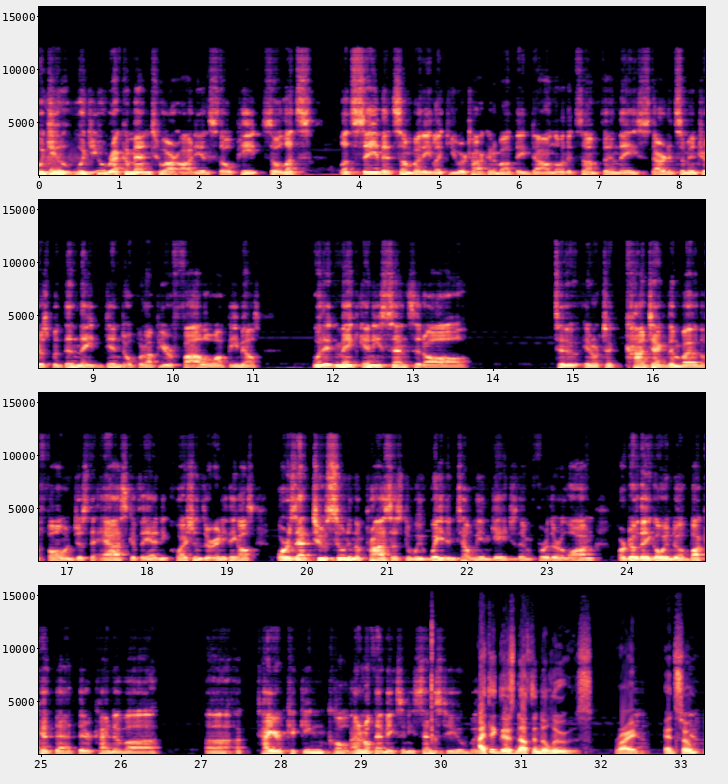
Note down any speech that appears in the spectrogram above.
Would you would you recommend to our audience though, Pete? So let's let's say that somebody like you were talking about, they downloaded something, they started some interest, but then they didn't open up your follow-up emails. Would it make any sense at all to you know to contact them via the phone just to ask if they had any questions or anything else? Or is that too soon in the process? Do we wait until we engage them further along, or do they go into a bucket that they're kind of a uh, a tire kicking called. I don't know if that makes any sense to you, but I think there's nothing to lose, right? Yeah. And so Yeah.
